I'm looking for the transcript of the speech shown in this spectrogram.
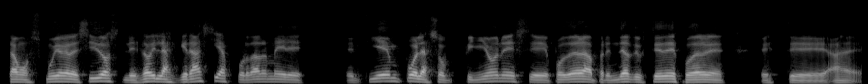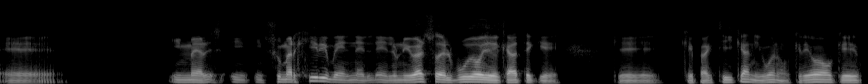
estamos muy agradecidos. Les doy las gracias por darme el tiempo, las opiniones, eh, poder aprender de ustedes, poder este, sumergirme en el, universo del budo y del karate que, que, practican. Y bueno, creo que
